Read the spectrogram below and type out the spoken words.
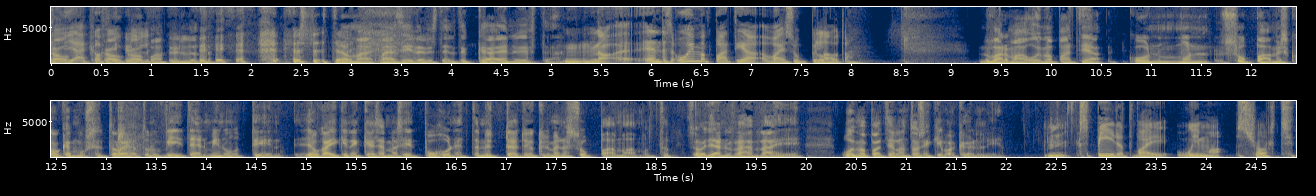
Kau, kau, kaupan hyllyltä. no, mä, mä en siideristä en tykkää, en yhtään. Mm, no entäs uimapatja vai suppilauta? No varmaan uimapatja, kun mun suppaamiskokemukset on rajoittunut viiteen minuuttiin. Joka ikinen kesä mä siitä puhun, että nyt täytyy kyllä mennä suppaamaan, mutta se on jäänyt vähän vähiin. Uimapatjalla on tosi kiva kölliä. Mm, speedot vai uima-shortsit?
